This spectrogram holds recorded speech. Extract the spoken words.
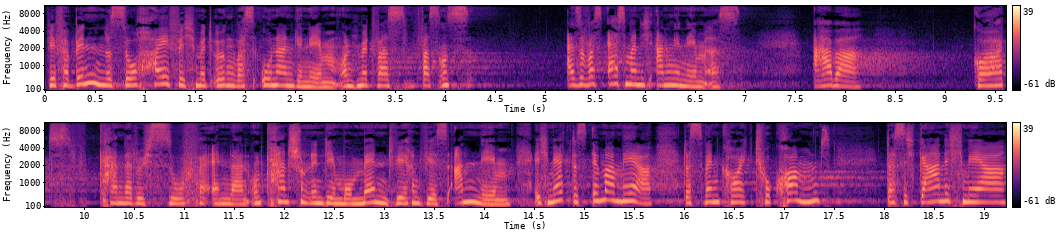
wir verbinden das so häufig mit irgendwas Unangenehmem und mit was, was uns, also was erstmal nicht angenehm ist. Aber Gott kann dadurch so verändern und kann schon in dem Moment, während wir es annehmen. Ich merke das immer mehr, dass wenn Korrektur kommt, dass ich gar nicht mehr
